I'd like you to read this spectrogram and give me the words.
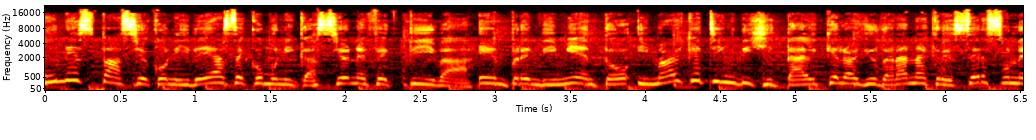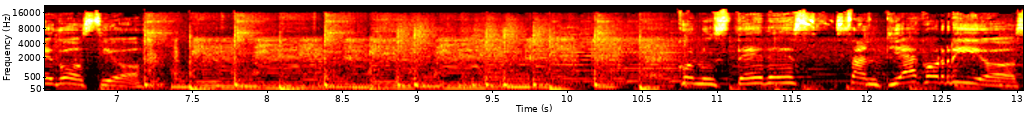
Un espacio con ideas de comunicación efectiva, emprendimiento y marketing digital que lo ayudarán a crecer su negocio. Con ustedes, Santiago Ríos.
